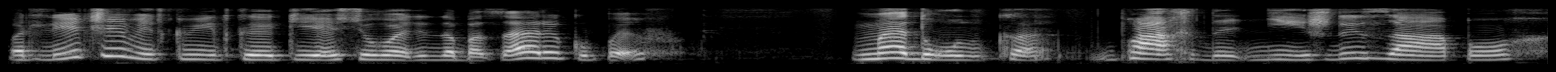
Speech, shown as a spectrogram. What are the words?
В отличие від квітки, які я сьогодні на базарі купив. Медунка. Пахне ніжний запах.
